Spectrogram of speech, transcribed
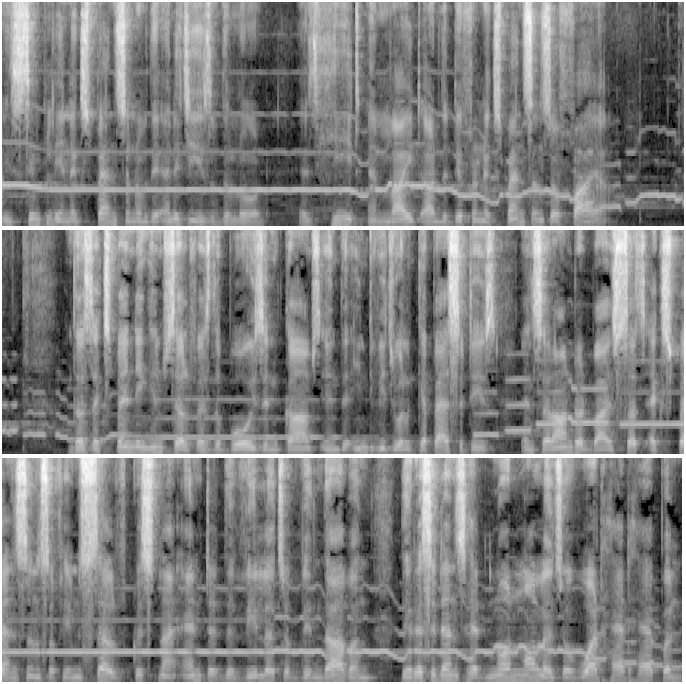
is simply an expansion of the energies of the Lord, as heat and light are the different expansions of fire thus expanding himself as the boys and calves in their individual capacities and surrounded by such expansions of himself, Krishna entered the village of Vrindavan. The residents had no knowledge of what had happened.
